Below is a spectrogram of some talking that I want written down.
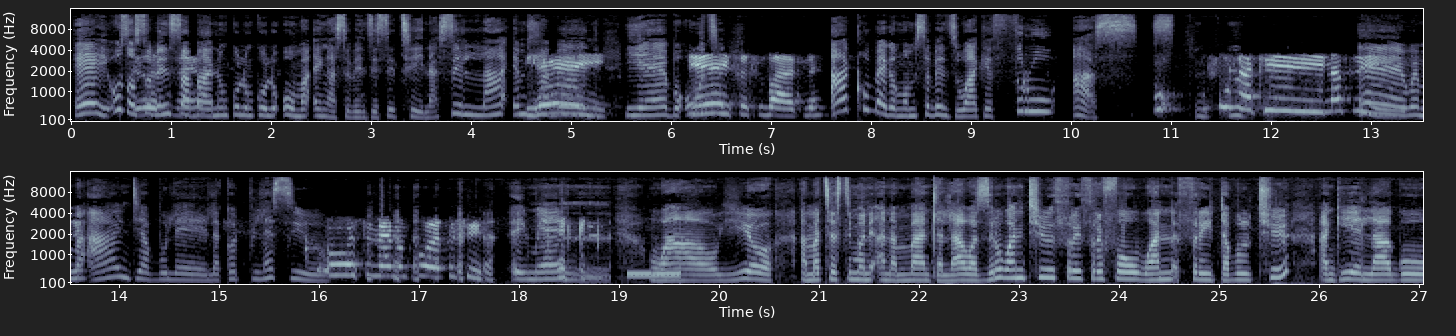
hey uzosebenzisa Yes, ma'am. bani uNkulunkulu uma engasebenzisi thina sila emhlabeni yebo yeyi ukuthi sesibahle aqhubeke ngomsebenzi wakhe through us ufuna thina sisi ewe ma hayi ndiyabulela god bless you Oh simeme nkosi sisi. Amen. Wow, yo ama testimony anamandla lawa 0123341322 angiye la ku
